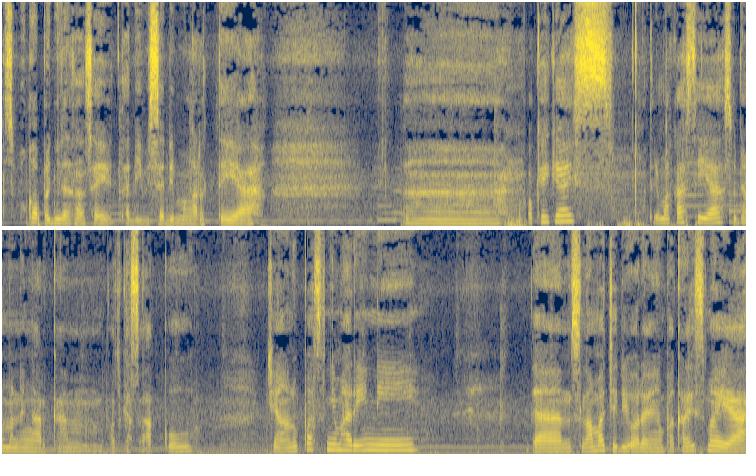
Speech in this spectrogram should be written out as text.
semoga penjelasan saya tadi bisa dimengerti ya. Uh, oke okay guys. Terima kasih ya sudah mendengarkan podcast aku. Jangan lupa senyum hari ini. Dan selamat jadi orang yang berkarisma ya.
